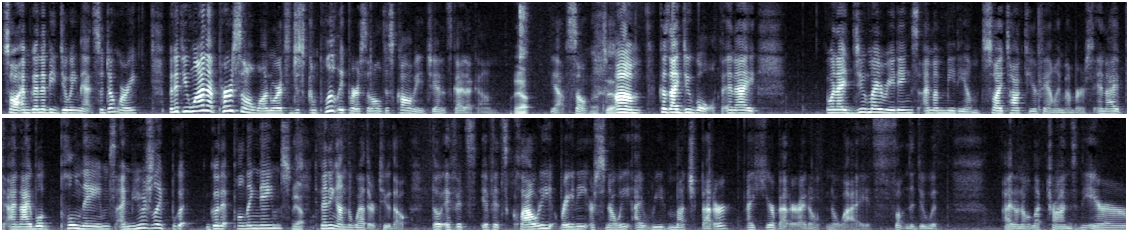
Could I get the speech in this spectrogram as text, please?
so I'm gonna be doing that. So don't worry. But if you want a personal one where it's just completely personal, just call me janetsky.com. Yeah. Yeah. So That's it. um, because I do both, and I when I do my readings, I'm a medium, so I talk to your family members, and I and I will pull names. I'm usually good at pulling names, Yeah. depending on the weather too, though. Though if it's if it's cloudy, rainy, or snowy, I read much better. I hear better. I don't know why. It's something to do with I don't know electrons in the air,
